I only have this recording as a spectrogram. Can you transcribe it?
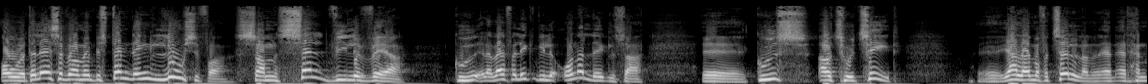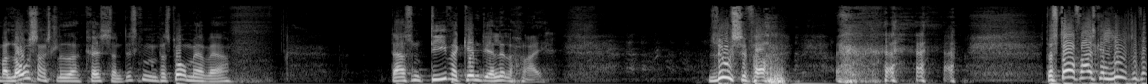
Og øh, der læser vi om en bestemt engel, Lucifer, som selv ville være Gud, eller i hvert fald ikke ville underlægge sig øh, Guds autoritet. Øh, jeg har lavet mig fortælle dig, at, at han var lovsangsleder, Christian. Det skal man passe på med at være. Der er sådan en diva gemt i alle, eller nej. Lucifer. der står faktisk, at Lucifer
